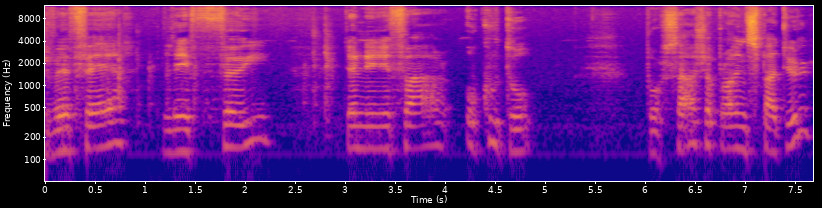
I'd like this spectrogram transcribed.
Je vais faire les feuilles d'un nénuphar au couteau. Pour ça, je prends une spatule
